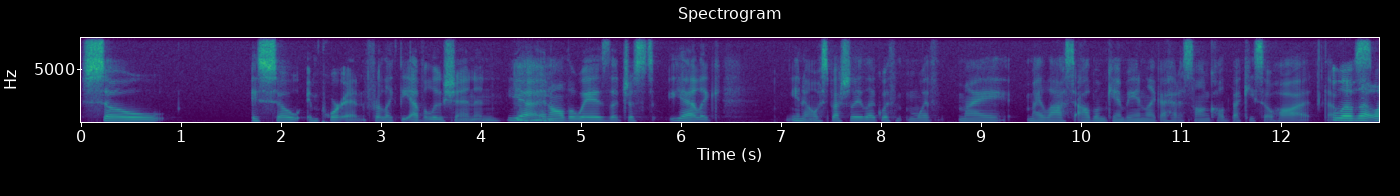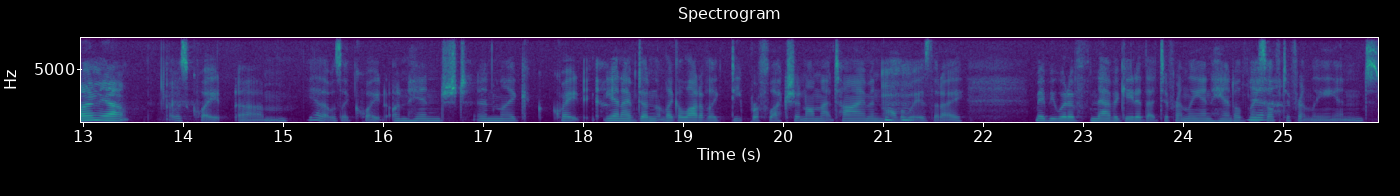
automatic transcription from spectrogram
so is so important for like the evolution and yeah in mm-hmm. all the ways that just yeah like you know especially like with with my my last album campaign like i had a song called becky's so hot I love was, that one. Yeah. That was quite um yeah that was like quite unhinged and like quite yeah and i've done like a lot of like deep reflection on that time and all Mm-hmm. the ways that i maybe would have navigated that differently and handled Yeah. myself differently and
